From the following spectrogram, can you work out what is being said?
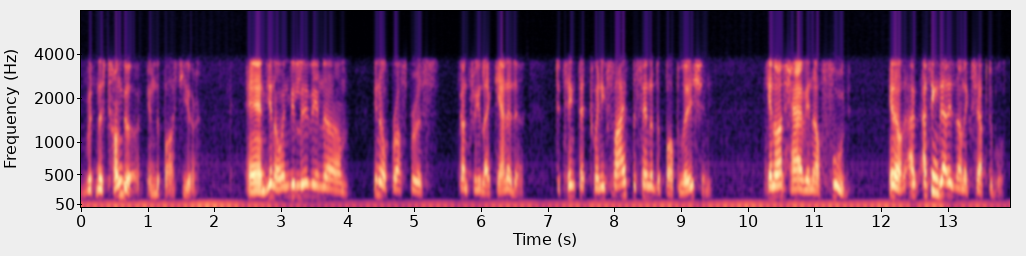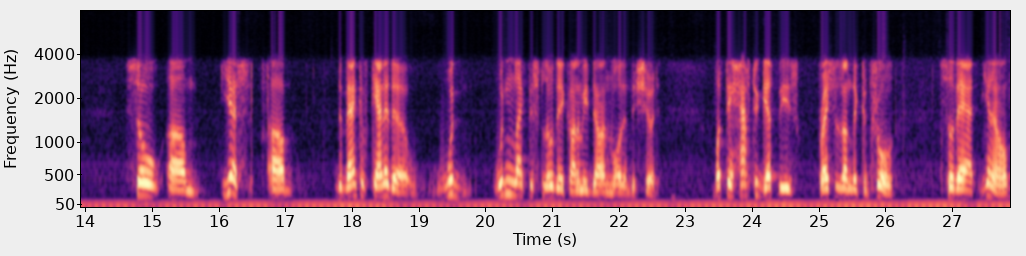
witnessed hunger in the past year. And you know, and we live in um, you know prosperous country like Canada. To think that 25% of the population cannot have enough food, you know, I, I think that is unacceptable. So um, yes, um, the Bank of Canada would wouldn't like to slow the economy down more than they should, but they have to get these prices under control so that you know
